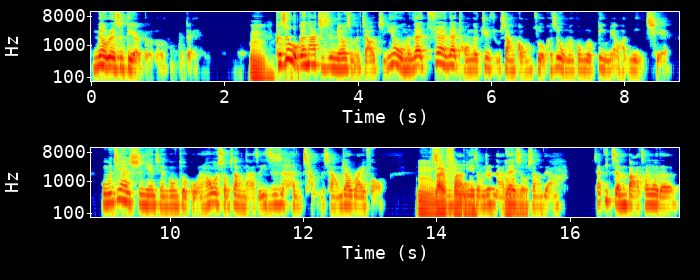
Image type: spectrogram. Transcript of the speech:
没有认识第二个了。对，嗯可是我跟他其实没有什么交集，因为我们在虽然在同一个剧组上工作，可是我们工作并没有很密切。我们竟然十年前工作过，然后我手上拿着一支是很长的枪，我们叫 rifle，嗯，来把那种，就拿在手嗯上这样，像一整把从我的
